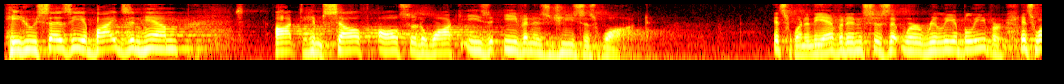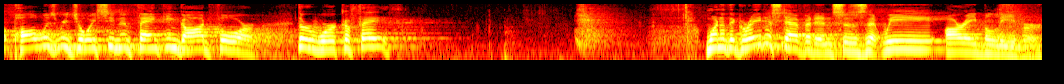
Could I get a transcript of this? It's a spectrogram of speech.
He who says he abides in him, ought himself also to walk even as Jesus walked. It's one of the evidences that we're really a believer. It's what Paul was rejoicing and thanking God for their work of faith. One of the greatest evidences that we are a believer,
